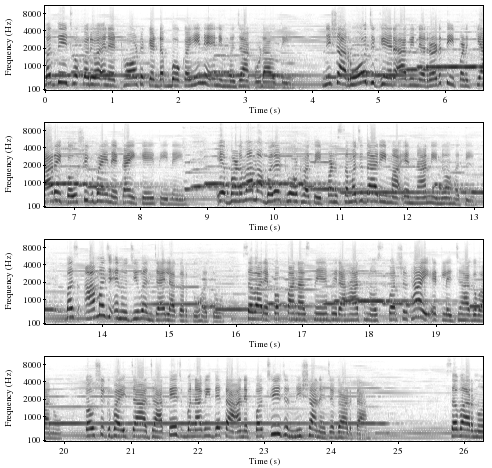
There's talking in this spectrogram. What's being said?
બધી છોકરીઓ એને ઠોઠ કે ડબ્બો કહીને એની મજાક ઉડાવતી. નિશા રોજ ઘેર આવીને રડતી, પણ ક્યારેય કૌશિકભાઈને કાંઈ કહેતી નહીં. એ ભણવામાં ભલે ઠોઠ હતી, પણ સમજદારીમાં એ નાની ન હતી. બસ આમ જ એનું જીવન ચાલ્યા કરતું હતું. સવારે પપ્પાના સ્નેહભેરા હાથનો સ્પર્શ થાય એટલે જાગવાનું. કૌશિકભાઈ ચા જાતે જ બનાવી દેતા અને પછી જ નિશાને જગાડતા. સવારનો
